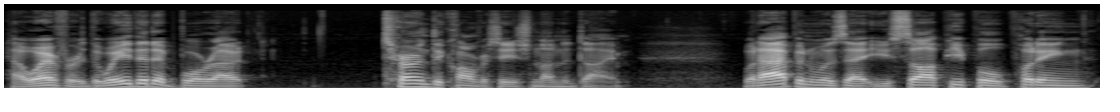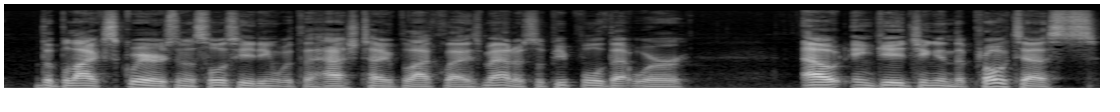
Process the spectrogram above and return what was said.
However, the way that it bore out turned the conversation on a dime. What happened was that you saw people putting the black squares and associating it with the hashtag Black Lives Matter. So people that were out engaging in the protests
